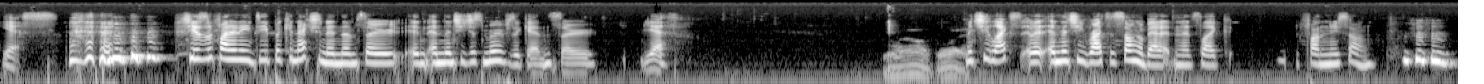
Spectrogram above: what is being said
Yes. she doesn't find any deeper connection in them, so and, and then she just moves again, so yes. Oh boy. But she likes it, and then she writes a song about it and it's like fun new song.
